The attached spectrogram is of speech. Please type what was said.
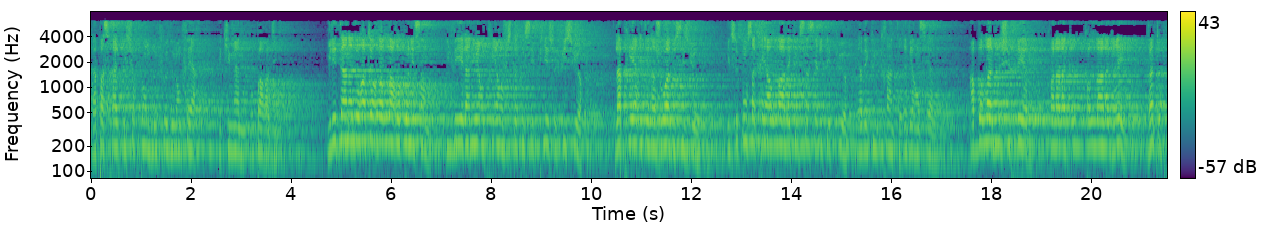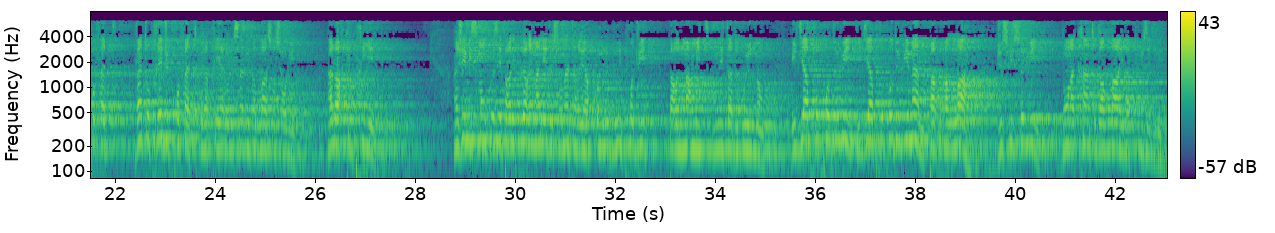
la passerelle qui surplombe le feu de l'enfer et qui mène au paradis. Il était un adorateur d'Allah reconnaissant. Il veillait la nuit en priant jusqu'à que ses pieds se fissurent. La prière était la joie de ses yeux. Il se consacrait à Allah avec une sincérité pure et avec une crainte révérentielle. Abdullah ibn Shikhir, qu'Allah l'agrée, vint au prophète, vint auprès du prophète que la prière et le salut d'Allah soient sur lui. Alors qu'il priait, un gémissement causé par les pleurs émanait de son intérieur, comme le bruit produit par une marmite en état de bouillonnement. Il dit à propos de lui, il dit à propos de lui-même, par Allah, je suis celui dont la crainte d'Allah est la plus élevée.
